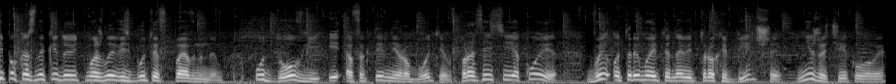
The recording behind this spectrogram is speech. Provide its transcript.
Ці показники дають можливість бути впевненим у довгій і ефективній роботі, в процесі якої ви отримаєте навіть трохи більше, ніж очікували.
